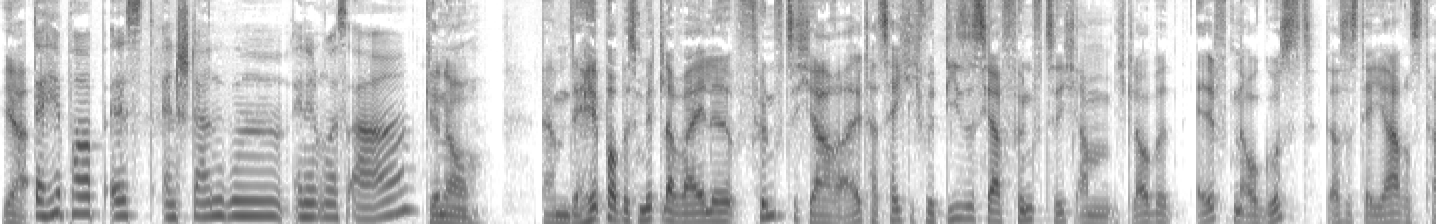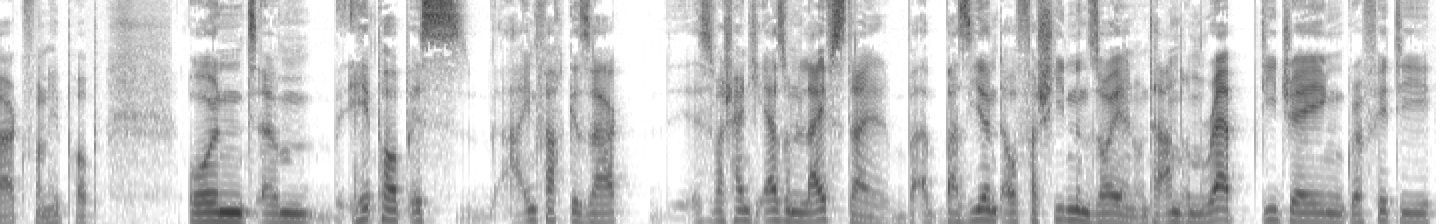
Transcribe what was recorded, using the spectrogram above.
Ja. Der Hip-Hop ist entstanden in den USA. genau. Ähm, der Hip-Hop ist mittlerweile 50 Jahre alt. Tatsächlich wird dieses Jahr 50 am, ich glaube, 11. August. Das ist der Jahrestag von Hip-Hop. Und ähm, Hip-Hop ist einfach gesagt, ist wahrscheinlich eher so ein Lifestyle, basierend auf verschiedenen Säulen, unter anderem Rap, DJing, Graffiti,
